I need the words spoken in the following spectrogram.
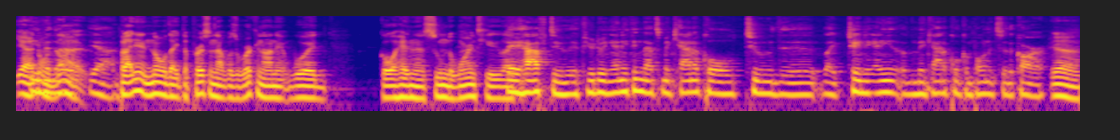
Yeah, I know Even though- that. Yeah. But I didn't know like the person that was working on it would go ahead and assume the warranty. Like, they have to if you're doing anything that's mechanical to the like changing any of the mechanical components to the car yeah.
